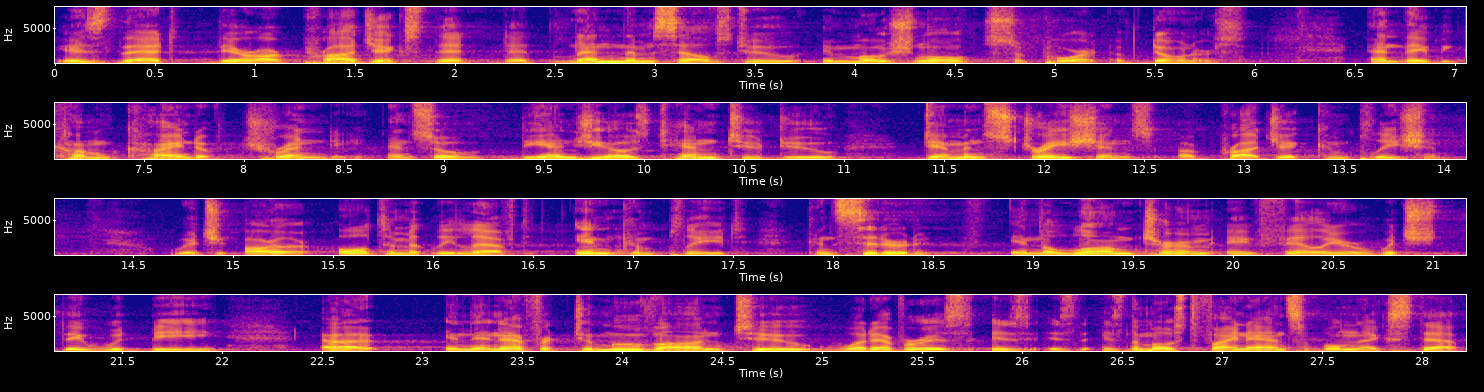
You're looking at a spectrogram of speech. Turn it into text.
is that there are projects that, that lend themselves to emotional support of donors and they become kind of trendy. And so the NGOs tend to do demonstrations of project completion, which are ultimately left incomplete, considered in the long term a failure, which they would be, uh, in an effort to move on to whatever is, is, is, is the most financeable next step.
